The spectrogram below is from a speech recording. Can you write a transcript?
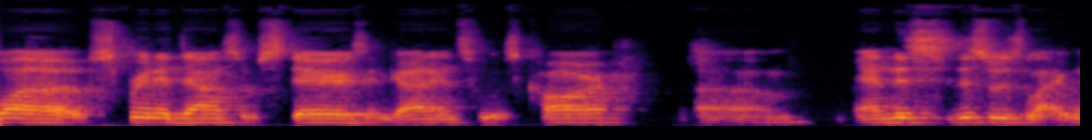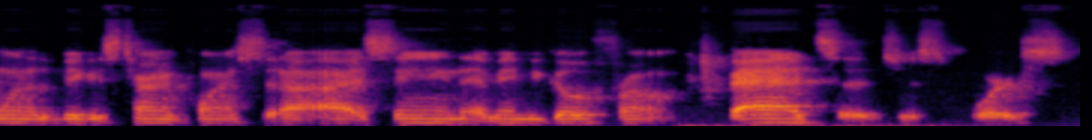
uh, sprinted down some stairs and got into his car. Um, and this this was like one of the biggest turning points that I, I, had seen that made me go from bad to just worse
